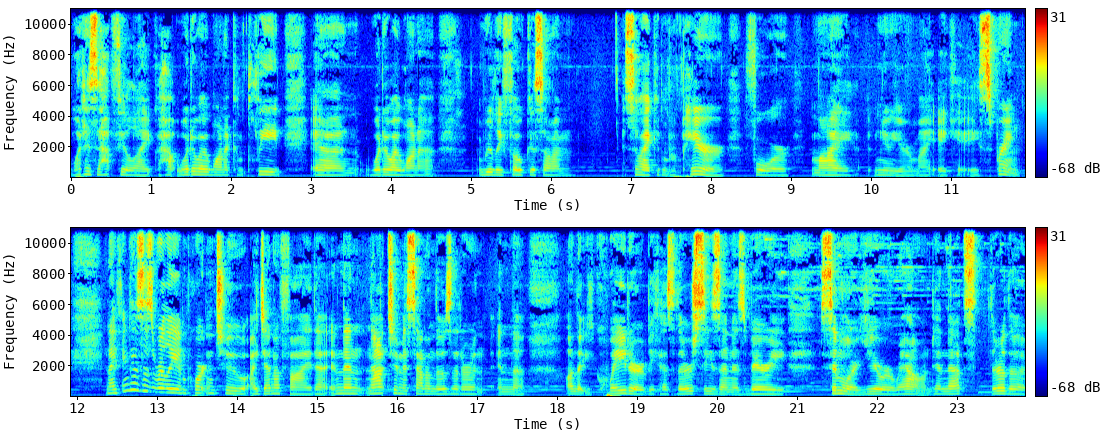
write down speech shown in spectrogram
what does that feel like? How, what do I want to complete? And what do I want to really focus on so I can prepare for my new year, my AKA spring? And I think this is really important to identify that, and then not to miss out on those that are in, in the on the equator because their season is very similar year around, and that's they're the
